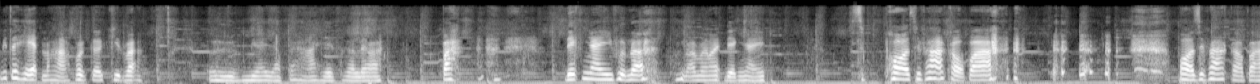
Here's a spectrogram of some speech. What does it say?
มีแต่เฮ็ดเนาะคะเพิ่นก็คิดว่า เออเมียอยากไปหาเห็ดเพื่อนเลยว่ะปะเด็กไงเพื่อนว่าเพื่อนว่าไม่น้อยเด็กไงพอสิพาเขาปลาพอสิพาเขาปลา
